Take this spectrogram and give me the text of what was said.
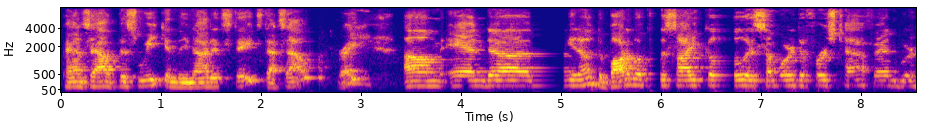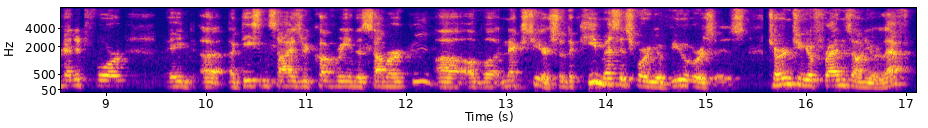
pans out this week in the United States. That's out, right? Um, and uh, you know, the bottom of the cycle is somewhere in the first half, and we're headed for a, a decent sized recovery in the summer hmm. uh, of uh, next year. So the key message for your viewers is: turn to your friends on your left,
